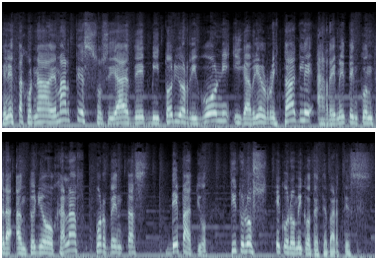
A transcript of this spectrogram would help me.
en esta jornada de martes? Sociedades de Vittorio Rigoni y Gabriel Ruiz Tagle arremeten contra Antonio Jalaf por ventas de patio. Títulos económicos de este martes.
